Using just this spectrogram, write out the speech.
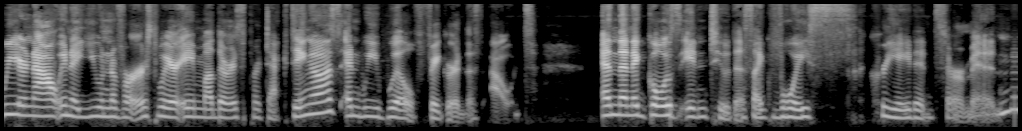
we are now in a universe where a mother is protecting us and we will figure this out. And then it goes into this like voice created sermon.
